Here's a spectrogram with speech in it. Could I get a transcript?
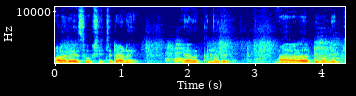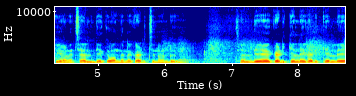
വളരെ സൂക്ഷിച്ചിട്ടാണ് ഞാൻ നിൽക്കുന്നത്. മാറാല തട്ടിക്കൊണ്ടിരിക്കുകയാണ്. ചലിന്റെയൊക്കെ വന്ന് എന്നെ കടിച്ചിട്ടുണ്ട്. ചലിന്റെ കടിക്കല്ലേ കടിക്കല്ലേ?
